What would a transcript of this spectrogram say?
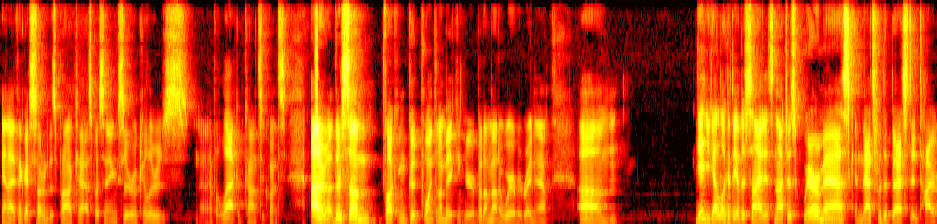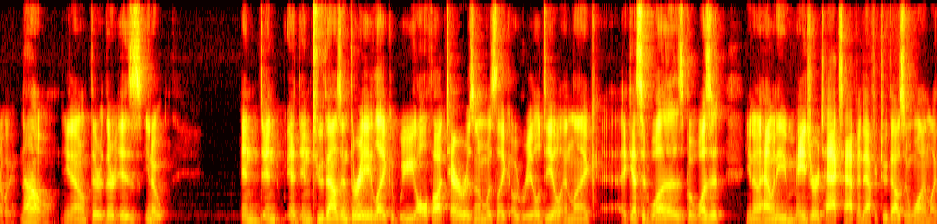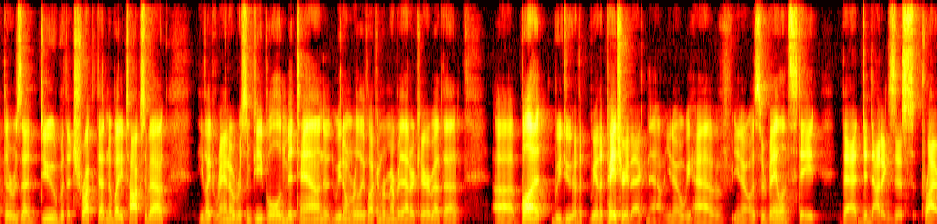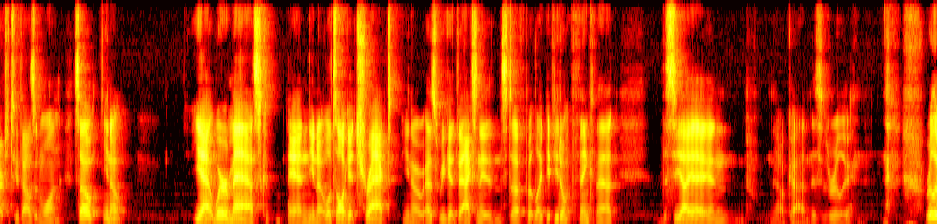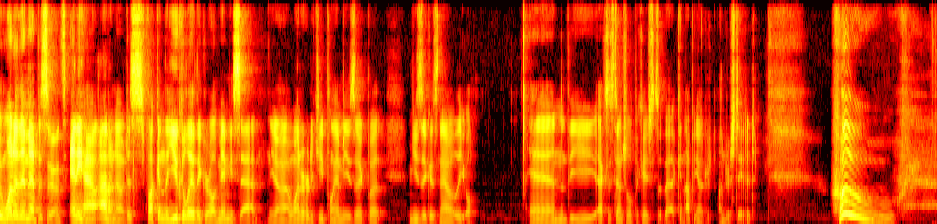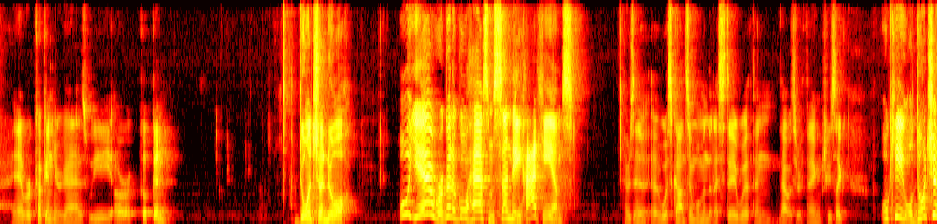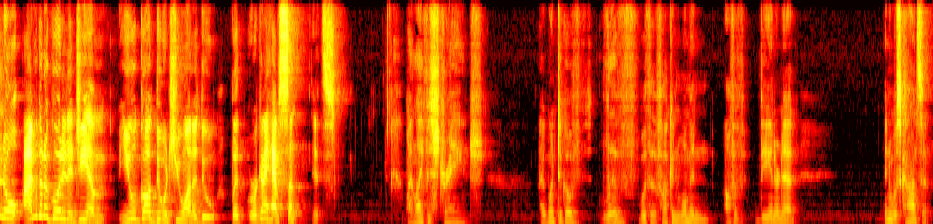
And I think I started this podcast by saying serial killers have a lack of consequence. I don't know. There's some fucking good point that I'm making here, but I'm not aware of it right now. Um, yeah, you got to look at the other side. It's not just wear a mask and that's for the best entirely. No, you know, there there is, you know, in in in 2003, like we all thought terrorism was like a real deal and like I guess it was, but was it? You know, how many major attacks happened after 2001? Like there was a dude with a truck that nobody talks about. He like ran over some people in Midtown. We don't really fucking remember that or care about that. Uh, but we do have the we have the Patriot Act now. You know, we have you know a surveillance state that did not exist prior to 2001. So you know, yeah, wear a mask and you know let's all get tracked. You know, as we get vaccinated and stuff. But like, if you don't think that the CIA and oh god, this is really really one of them episodes. Anyhow, I don't know. Just fucking the ukulele girl. It made me sad. You know, I wanted her to keep playing music, but music is now illegal and the existential implications of that cannot be under- understated. Whoo! Yeah, we're cooking here, guys. We are cooking. Don't you know? Oh yeah, we're gonna go have some Sunday hot hams. There was a, a Wisconsin woman that I stay with, and that was her thing. She's like, "Okay, well, don't you know? I'm gonna go to the gym. You go do what you want to do, but we're gonna have sun." It's my life is strange. I went to go live with a fucking woman off of the internet in Wisconsin.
